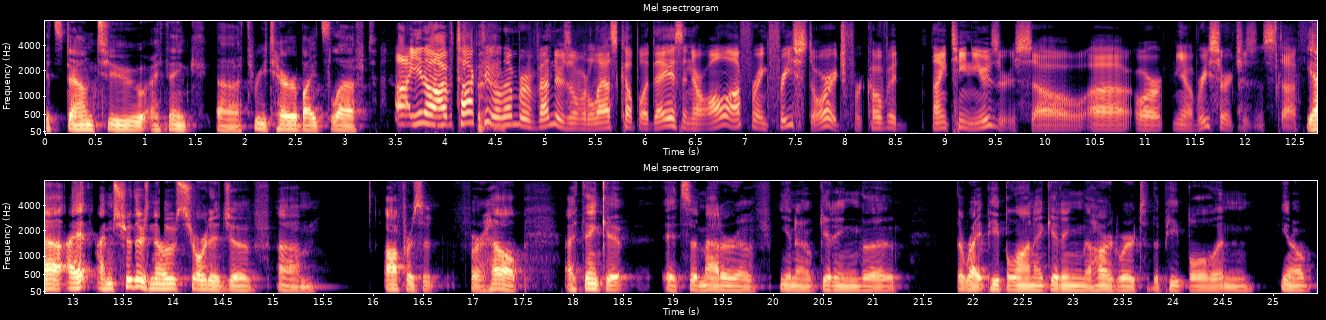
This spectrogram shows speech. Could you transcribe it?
it's down to I think uh, three terabytes left. Uh, you know, I've talked to a number of vendors over the last couple of days, and they're all offering free storage for COVID 19 users so uh, or you know researchers and stuff yeah I, i'm sure there's no shortage of um, offers for help i think it it's a matter of you know getting the the right people on it getting the hardware to the people and you know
